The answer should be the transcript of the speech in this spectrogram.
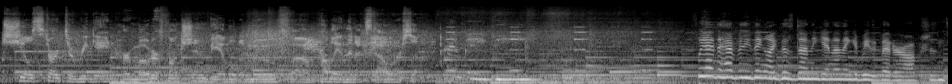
She'll start to regain her motor function, be able to move um, probably in the next hour or so. Hi, baby. If we had to have anything like this done again, I think it'd be the better options.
